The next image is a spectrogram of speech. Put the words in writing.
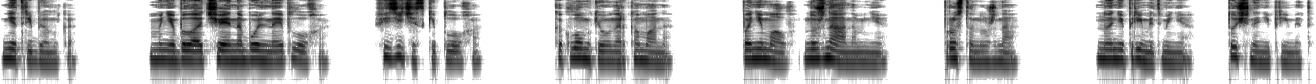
Нет ребенка. Мне было отчаянно больно и плохо. Физически плохо. Как ломки у наркомана. Понимал, нужна она мне. Просто нужна. Но не примет меня. Точно не примет.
